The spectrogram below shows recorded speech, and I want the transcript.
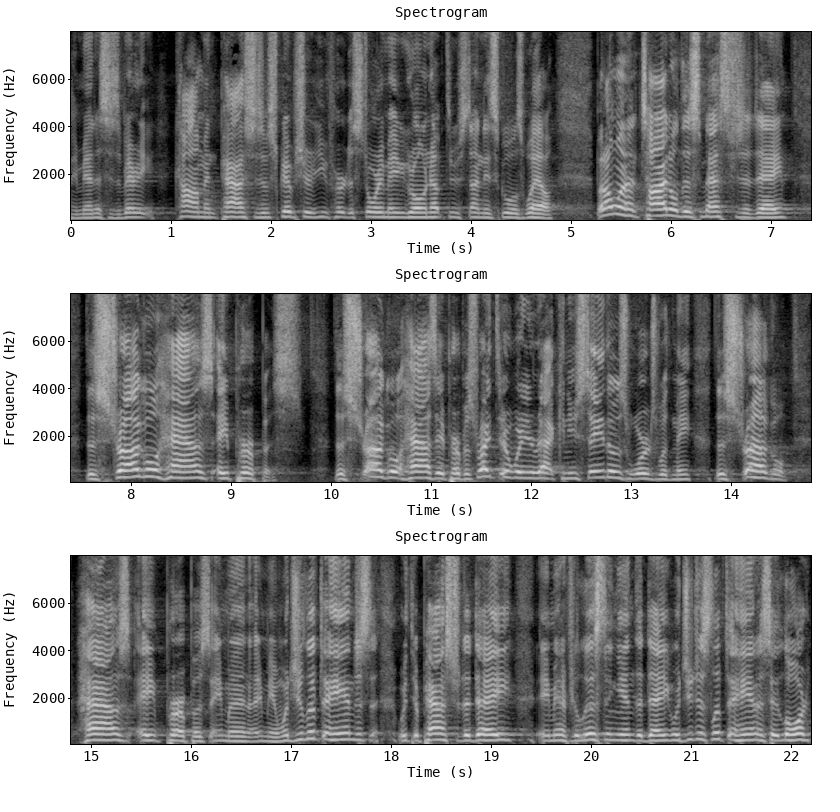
Amen. This is a very common passage of scripture. You've heard the story maybe growing up through Sunday school as well. But I want to title this message today, The Struggle Has a Purpose. The struggle has a purpose. Right there where you're at, can you say those words with me? The struggle has a purpose. Amen. Amen. Would you lift a hand just with your pastor today? Amen. If you're listening in today, would you just lift a hand and say, Lord,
